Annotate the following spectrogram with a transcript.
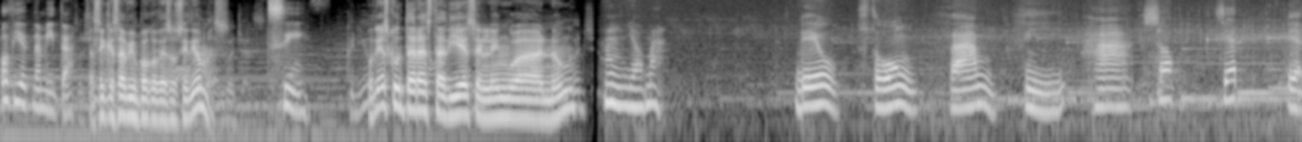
o vietnamita. así que sabe un poco de esos idiomas. Sí. ¿Podrías contar hasta 10 en lengua giờ mà. Đều, xuống, tám, phỉ, hạ, sóc, xét, biệt,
